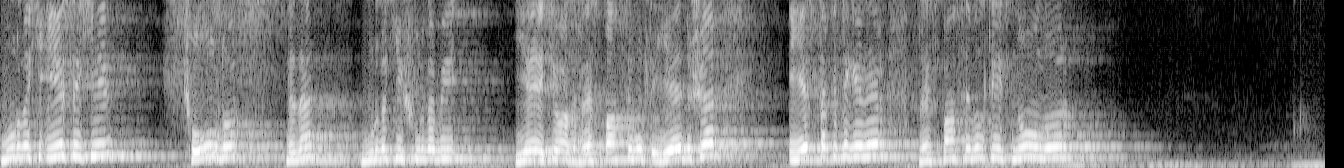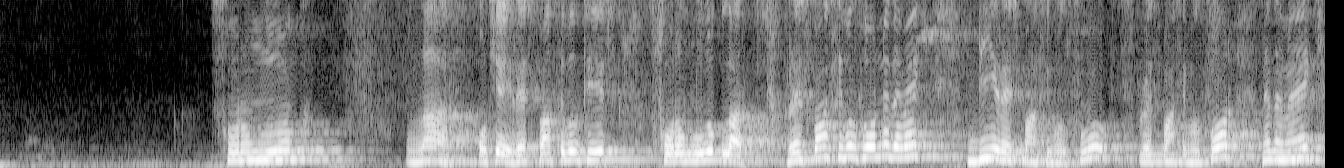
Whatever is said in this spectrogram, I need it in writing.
Buradaki es eki çoğuldur. Neden? Buradaki şurada bir y eki vardır. Responsibility. Y düşer. Es takısı gelir. Responsibilities ne olur? Sorumluluklar. Okey. Responsibilities sorumluluklar. Responsible for ne demek? Be responsible for. Responsible for ne demek?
